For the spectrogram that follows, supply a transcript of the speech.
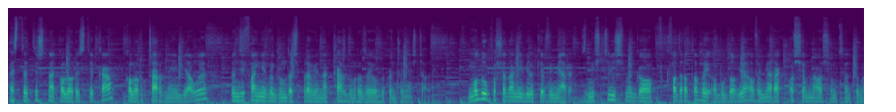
estetyczna kolorystyka, kolor czarny i biały, będzie fajnie wyglądać prawie na każdym rodzaju wykończenia ściany. Moduł posiada niewielkie wymiary. Zmieściliśmy go w kwadratowej obudowie o wymiarach 8 na 8 cm,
